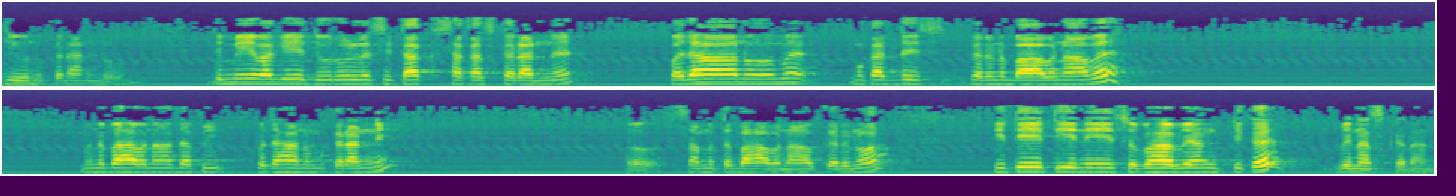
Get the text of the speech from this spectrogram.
දියුණු කරන්න ඕන. මේ වගේ දුරුල්ල සිතක් සකස් කරන්න ප්‍රධානුවම මොකද්ද කරන භාවනාව මන භාවනාව අපි ප්‍රධානම කරන්නේ සමත භාවනාව කරනවා හිතේ තියනේ ස්වභාවයන් ටික වෙනස් කරන්න.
